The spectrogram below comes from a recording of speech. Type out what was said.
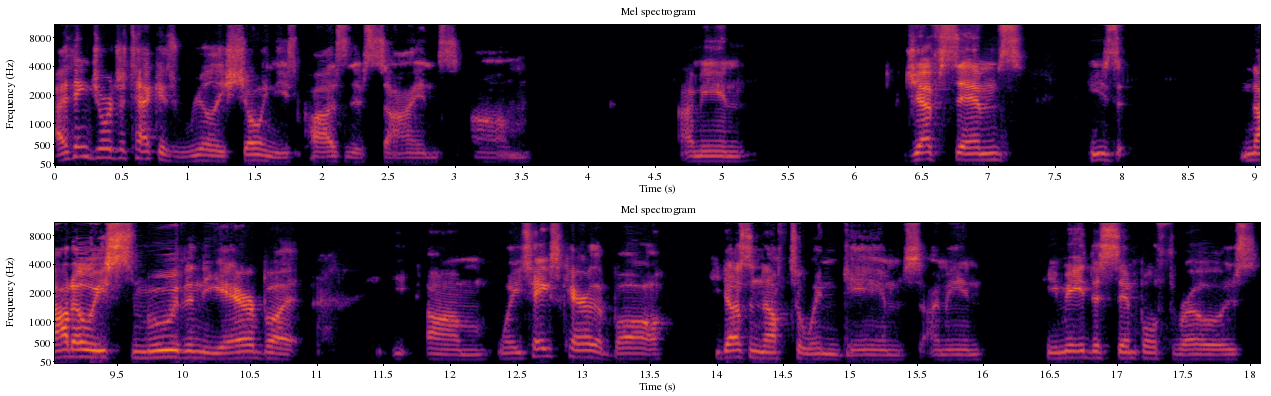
I think Georgia Tech is really showing these positive signs. Um, I mean, Jeff Sims, he's not always smooth in the air, but um, when he takes care of the ball, he does enough to win games. I mean, he made the simple throws.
